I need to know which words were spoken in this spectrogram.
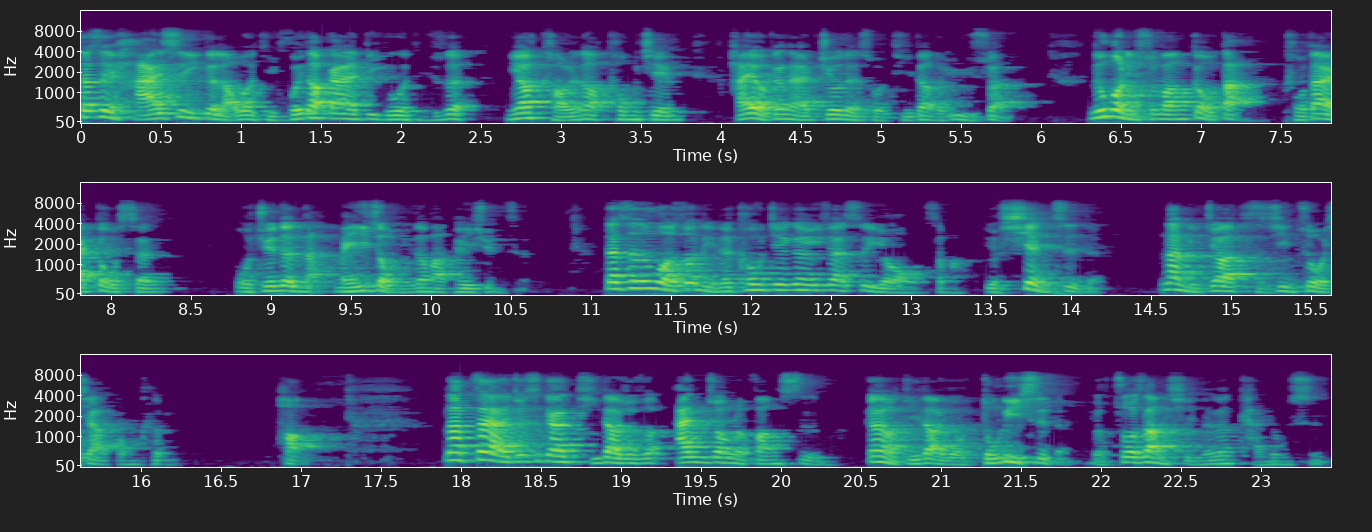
但是还是一个老问题，回到刚才第一个问题，就是你要考虑到空间，还有刚才 Jordan 所提到的预算。如果你厨房够大，口袋够深，我觉得哪每一种你都蛮可以选择。但是如果说你的空间跟预算是有什么有限制的，那你就要仔细做一下功课。好，那再来就是刚才提到，就是说安装的方式，刚刚有提到有独立式的，有桌上型的跟嵌入式的。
